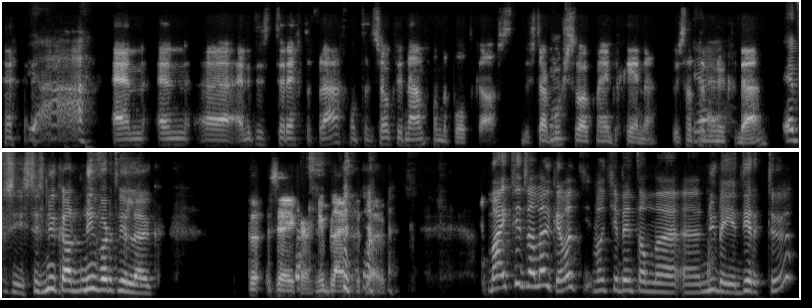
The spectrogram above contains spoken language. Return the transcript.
Ja. en, en, uh, en het is terecht de vraag, want het is ook de naam van de podcast. Dus daar ja. moesten we ook mee beginnen. Dus dat ja. hebben we nu gedaan. Ja, precies. Dus nu, kan, nu wordt het weer leuk. De, zeker, nu blijft het leuk. maar ik vind het wel leuk, hè? Want, want je bent dan, uh, uh, nu ben je directeur.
